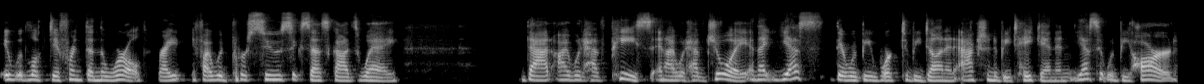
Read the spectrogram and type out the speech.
it would look different than the world, right? If I would pursue success God's way, that I would have peace and I would have joy. And that, yes, there would be work to be done and action to be taken. And yes, it would be hard.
